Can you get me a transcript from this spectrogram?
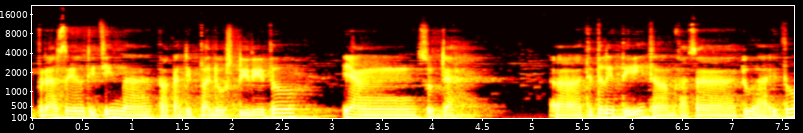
Brasil, di Cina, bahkan di Bandung sendiri itu yang sudah uh, diteliti dalam fase 2 itu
